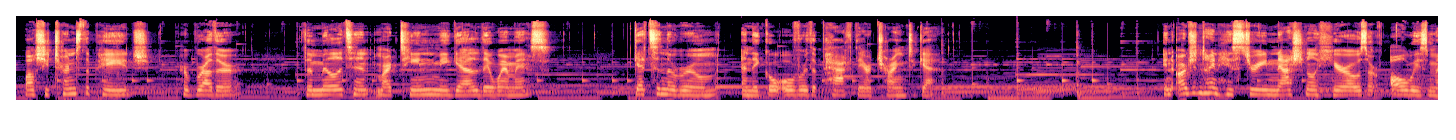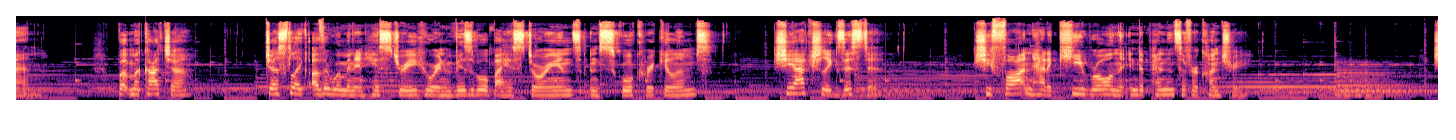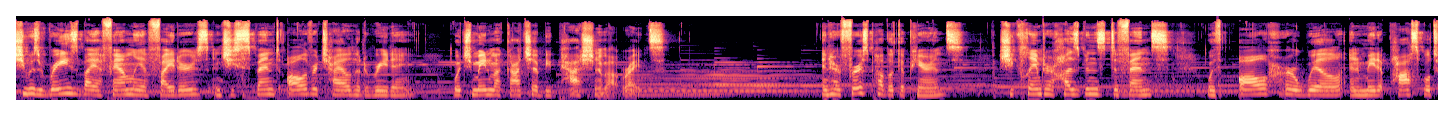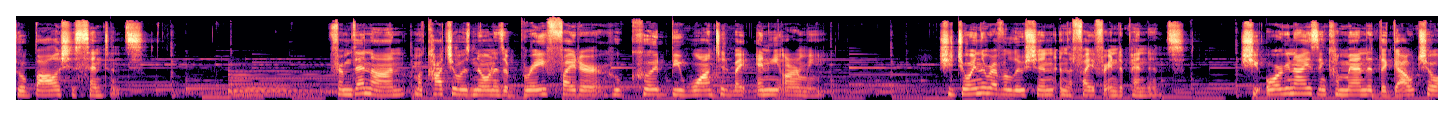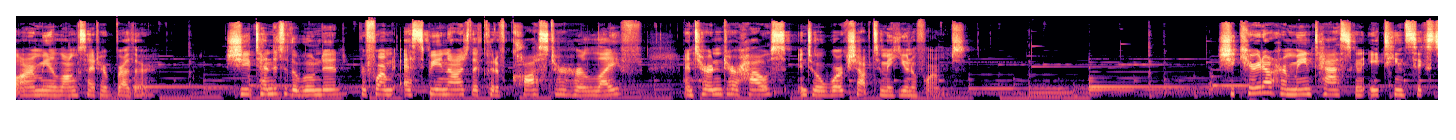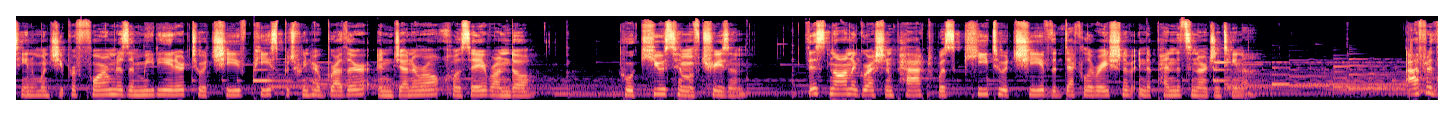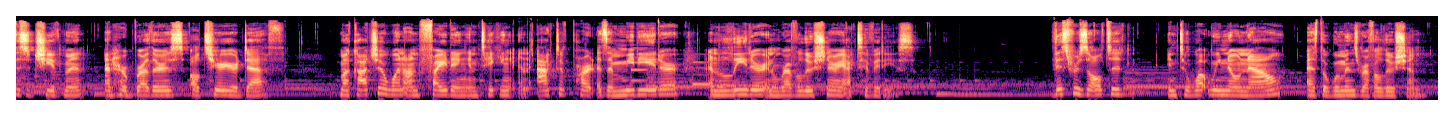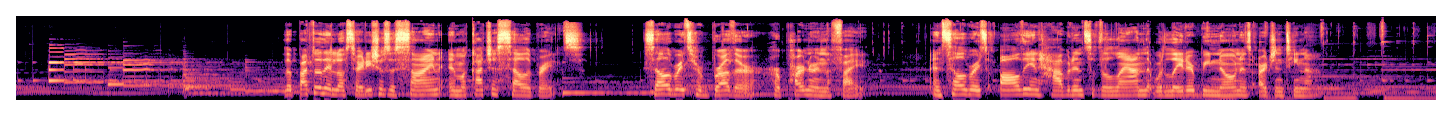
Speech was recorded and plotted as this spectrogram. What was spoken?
While she turns the page, her brother, the militant Martin Miguel de Güemes, gets in the room and they go over the pact they are trying to get. In Argentine history, national heroes are always men. But Macacha, just like other women in history who are invisible by historians and school curriculums, she actually existed. She fought and had a key role in the independence of her country. She was raised by a family of fighters, and she spent all of her childhood reading, which made Macacha be passionate about rights. In her first public appearance, she claimed her husband's defense with all her will and made it possible to abolish his sentence. From then on, Macacha was known as a brave fighter who could be wanted by any army. She joined the revolution and the fight for independence. She organized and commanded the Gaucho army alongside her brother. She attended to the wounded, performed espionage that could have cost her her life, and turned her house into a workshop to make uniforms. She carried out her main task in 1816 when she performed as a mediator to achieve peace between her brother and General Jose Rondeau, who accused him of treason. This non aggression pact was key to achieve the Declaration of Independence in Argentina. After this achievement and her brother's ulterior death, Macacha went on fighting and taking an active part as a mediator and leader in revolutionary activities. This resulted into what we know now as the Women's Revolution. The Pacto de los Cerrillos is signed and Macacha celebrates. Celebrates her brother, her partner in the fight, and celebrates all the inhabitants of the land that would later be known as Argentina.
